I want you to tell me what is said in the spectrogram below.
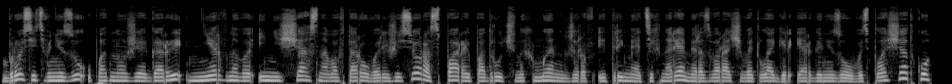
Бросить внизу у подножия горы нервного и несчастного второго режиссера с парой подручных менеджеров и тремя технарями разворачивать лагерь и организовывать площадку,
